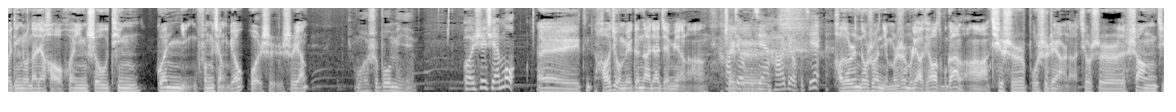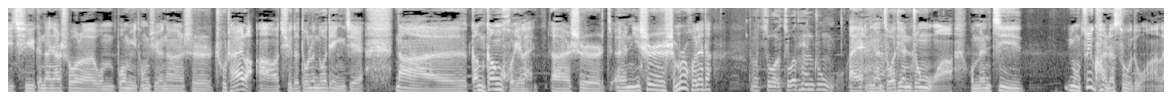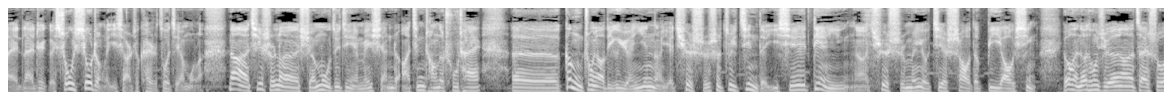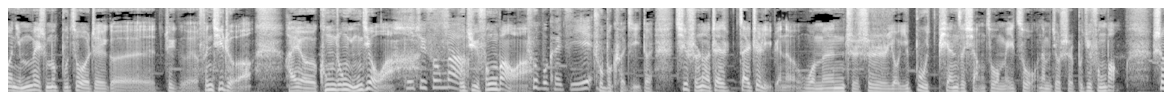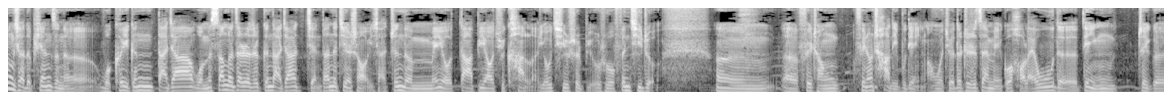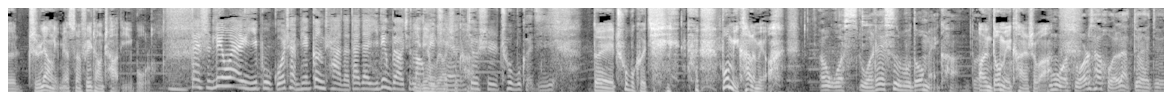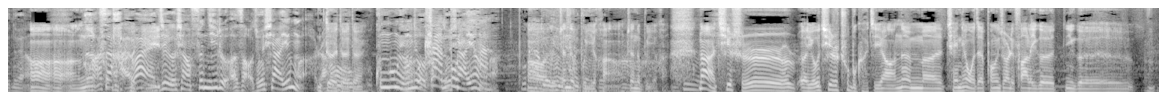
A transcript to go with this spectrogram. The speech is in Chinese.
各位听众，大家好，欢迎收听《观影风向标》，我是石阳，我是波米，我是玄木。哎，好久没跟大家见面了啊！好久不见，好久不见。好多人都说你们是不是撂挑子不干了啊？其实不是这样的，就是上几期跟大家说了，我们波米同学呢是出差了啊，去的多伦多电影节，那刚刚回来，呃，是呃，你是什么时候回来的？昨昨天中午。哎，你看昨天中午啊，我们既。用最快的速度啊，来来这个修修整了一下，就开始做节目了。那其实呢，玄牧最近也没闲着啊，经常的出差。呃，更重要的一个原因呢，也确实是最近的一些电影啊，确实没有介绍的必要性。有很多同学呢在说，你们为什么不做这个这个分歧者，还有空中营救啊？不惧风暴，不惧风暴啊？触不可及，触不可及。对，其实呢，在在这里边呢，我们只是有一部片子想做。我没做，那么就是不惧风暴。剩下的片子呢，我可以跟大家，我们三个在这跟大家简单的介绍一下，真的没有大必要去看了。尤其是比如说《分歧者》，嗯呃，非常非常差的一部电影啊，我觉得这是在美国好莱坞的电影这个质量里面算非常差的一部了。嗯，但是另外一部国产片更差的，大家一定不要去浪费钱，就是《触不可及》。对，《触不可及》，波米看了没有？呃，我我这四部都没看，对，啊，你都没看是吧？我昨儿才回来，对对对，啊啊啊！那在海外，这个像《分歧者》早就下映了，然后《空中营救》早就下映了。啊，真的不遗憾啊，真的不遗憾。那其实呃，尤其是触不可及啊。那么前天我在朋友圈里发了一个那个，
